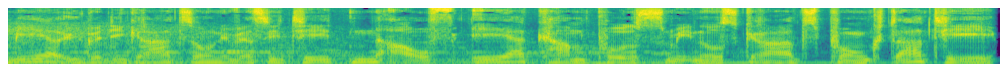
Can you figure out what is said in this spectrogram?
Mehr über die Grazer Universitäten auf ercampus-graz.at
